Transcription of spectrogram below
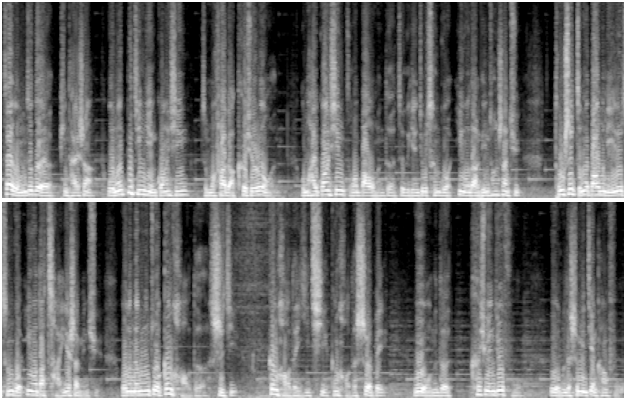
在我们这个平台上，我们不仅仅关心怎么发表科学论文，我们还关心怎么把我们的这个研究成果应用到临床上去，同时怎么把我们的研究成果应用到产业上面去。我们能不能做更好的试剂、更好的仪器、更好的设备，为我们的科学研究服务，为我们的生命健康服务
